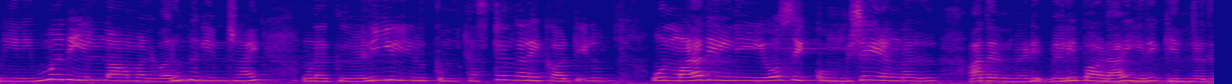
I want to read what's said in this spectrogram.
நீ நிம்மதி இல்லாமல் வருந்துகின்றாய்? உனக்கு வெளியில் இருக்கும் கஷ்டங்களை காட்டிலும் உன் மனதில் நீ யோசிக்கும் விஷயங்கள் அதன் வெடி வெளிப்பாடாய் இருக்கின்றது.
